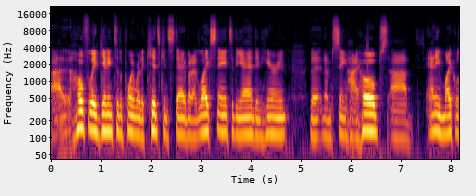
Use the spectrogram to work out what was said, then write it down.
uh, hopefully, getting to the point where the kids can stay, but I like staying to the end and hearing the, them sing High Hopes. Uh, any Michael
